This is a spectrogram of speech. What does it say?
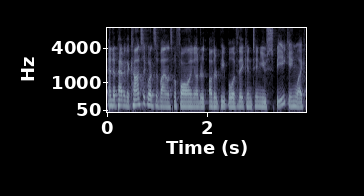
end up having the consequence of violence befalling under other people if they continue speaking, like.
